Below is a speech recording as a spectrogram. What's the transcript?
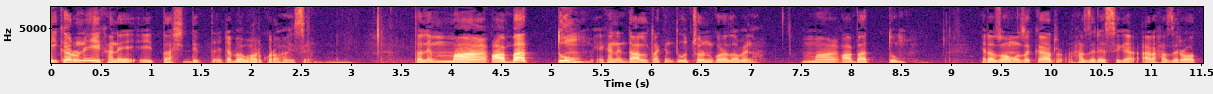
এই কারণে এখানে এই তাসদিদটা এটা ব্যবহার করা হয়েছে। তাহলে মা আবাদ তুম এখানে দালটা কিন্তু উচ্চারণ করা যাবে না। মা আবাদ তুম এটা জমজাকার হাজারের সিগা, আর হাজারের অর্থ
